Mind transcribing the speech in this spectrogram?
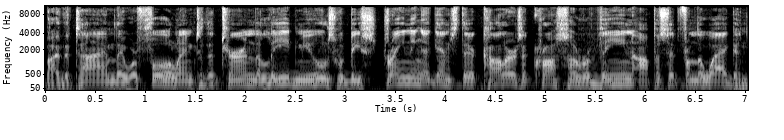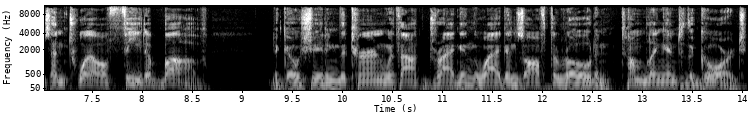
By the time they were full into the turn, the lead mules would be straining against their collars across a ravine opposite from the wagons and 12 feet above. Negotiating the turn without dragging the wagons off the road and tumbling into the gorge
